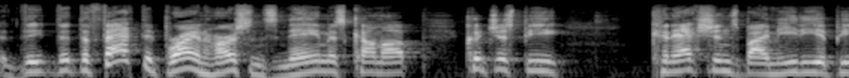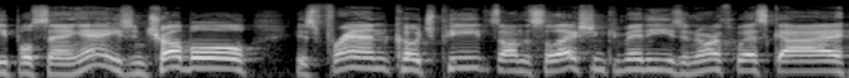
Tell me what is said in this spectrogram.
The, the, the fact that Bryan Harsin's name has come up could just be connections by media people saying, hey, he's in trouble. His friend, Coach Pete's on the selection committee. He's a Northwest guy.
